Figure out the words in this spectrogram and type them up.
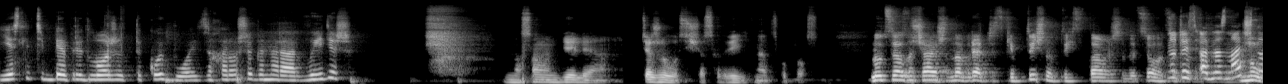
если тебе предложат такой бой за хороший гонорар, выйдешь? На самом деле тяжело сейчас ответить на этот вопрос. Ну, це означає, що навряд чи скептично ти ставишся до цього. Ну, то есть однозначно Ну,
